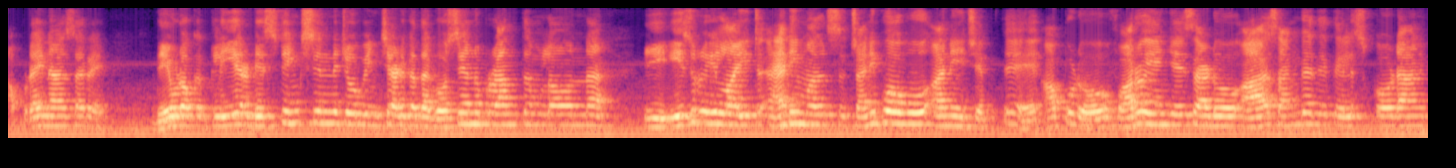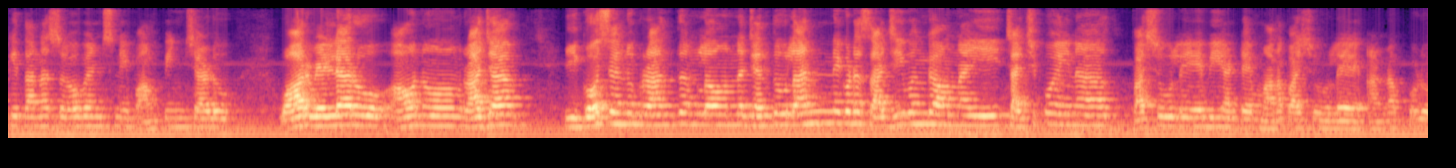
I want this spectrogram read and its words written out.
అప్పుడైనా సరే దేవుడు ఒక క్లియర్ డిస్టింక్షన్ని చూపించాడు కదా. గోసేను ప్రాంతంలో ఉన్న ఈ ఇజ్రాయిలైట్ యానిమల్స్ చనిపోవు అని చెప్తే అప్పుడు ఫరో ఏం చేశాడు? ఆ సంగతి తెలుసుకోవడానికి తన సర్వెంట్స్ని పంపించాడు. వారు వెళ్ళారు. అవును రాజా ఈ గోసెన్ను ప్రాంతంలో ఉన్న జంతువులన్నీ కూడా సజీవంగా ఉన్నాయి. చచ్చిపోయిన పశువులు ఏవి అంటే మన పశువులే అన్నప్పుడు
